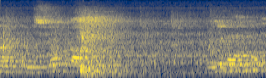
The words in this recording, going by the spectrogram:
la reflexión también.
